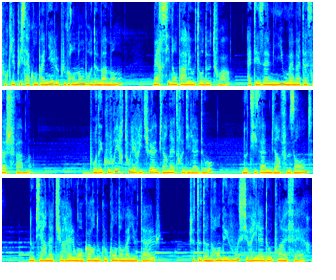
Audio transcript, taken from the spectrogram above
Pour qu'il puisse accompagner le plus grand nombre de mamans, merci d'en parler autour de toi, à tes amis ou même à ta sage-femme. Pour découvrir tous les rituels bien-être d'Ilado, nos tisanes bienfaisantes, nos pierres naturelles ou encore nos cocons d'emmaillotage, je te donne rendez-vous sur ilado.fr.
